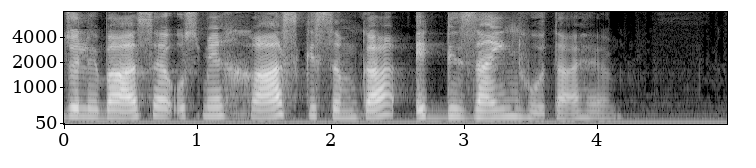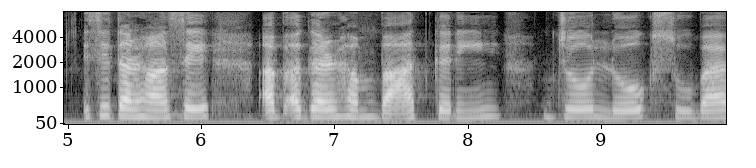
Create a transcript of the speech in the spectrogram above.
जो लिबास है, उसमें ख़ास किस्म का एक डिज़ाइन होता है। इसी तरह से अब अगर हम बात करें, जो लोग सूबा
